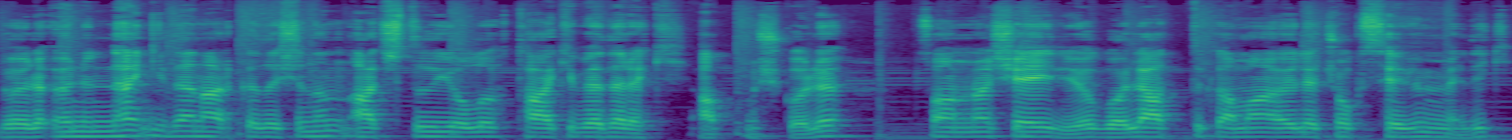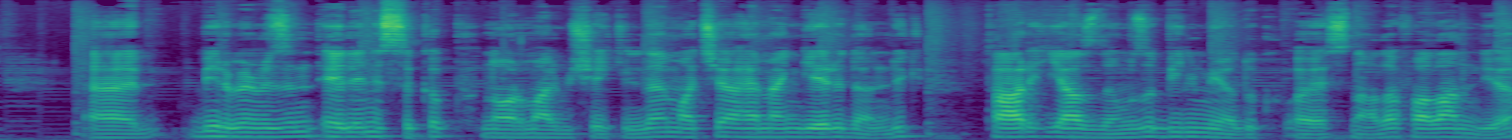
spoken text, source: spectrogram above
böyle önünden giden arkadaşının açtığı yolu takip ederek atmış golü. Sonra şey diyor golü attık ama öyle çok sevinmedik. Ee, birbirimizin elini sıkıp normal bir şekilde maça hemen geri döndük. Tarih yazdığımızı bilmiyorduk o esnada falan diyor.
